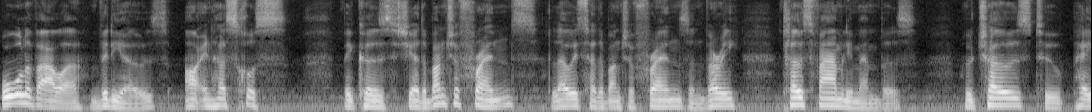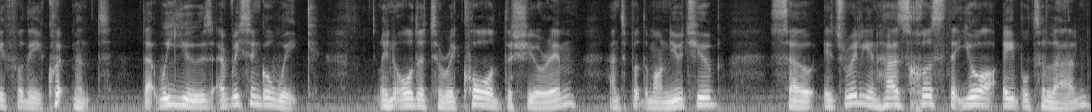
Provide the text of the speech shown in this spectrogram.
all of our videos are in her schus because she had a bunch of friends, Lois had a bunch of friends and very close family members who chose to pay for the equipment that we use every single week in order to record the shiurim and to put them on YouTube. So it's really in her schus that you are able to learn.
